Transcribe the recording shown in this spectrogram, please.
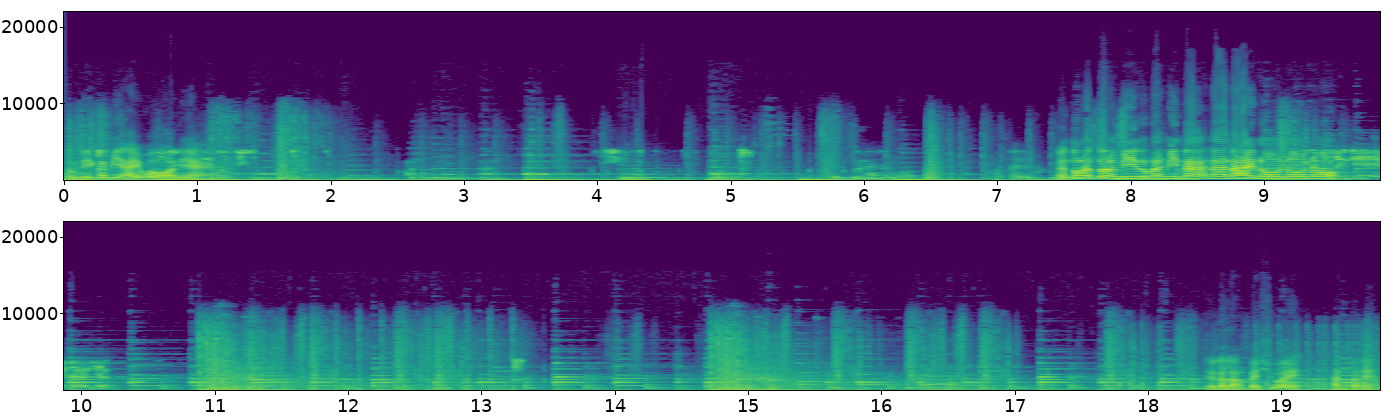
ตรงนี้ก็มีไอวอลเนี่ย นั้นตรงนั้นตรงนั้นมีตรงนั้นมีหน้าหน้านายโนโนโนนี่นี่ได้เดี๋ยวกำลังไปช่วยทันปะเนี่ย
